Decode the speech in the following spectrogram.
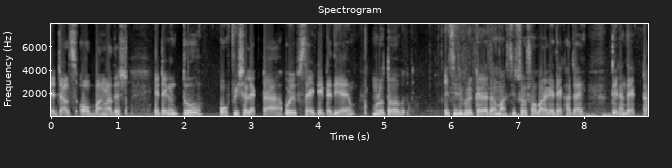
results of Bangladesh এটা কিন্তু অফিসিয়াল একটা ওয়েবসাইট এটা দিয়ে মূলত এসএসসি পরীক্ষার রেজাল্ট মার্কশিট সবার আগে দেখা যায়। তো এখান থেকে একটা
